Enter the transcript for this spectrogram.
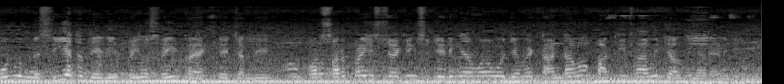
ਉਹਨੂੰ ਨਸੀਹਤ ਦੇਣੀ ਪਈ, ਉਹ ਸਹੀ ਟਰੈਕ ਤੇ ਚੱਲੇ। ਔਰ ਸਰਪ੍ਰਾਈਜ਼ ਚੈਕਿੰਗਸ ਜਿਹੜੀਆਂ ਵਾ, ਉਹ ਜਿਵੇਂ ਟਾਂਡਾ ਵਾ ਬਾਕੀ ਥਾਂ ਵੀ ਚੱਲਦੀਆਂ ਰਹਿਣਗੀਆਂ।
